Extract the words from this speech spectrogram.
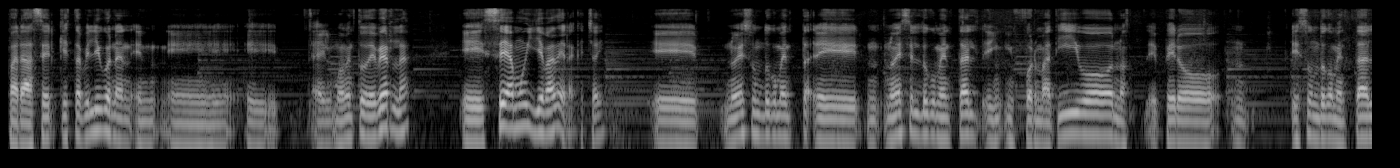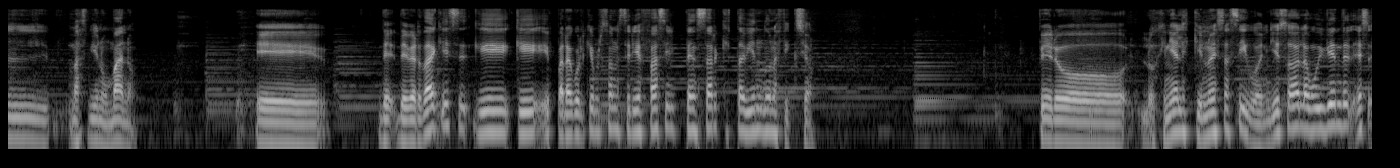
Para hacer que esta película, en, eh, el momento de verla, sea muy llevadera, ¿cachai? no es un documental, no es el documental informativo, pero es un documental más bien humano. Eh, de, verdad que, que, para cualquier persona sería fácil pensar que está viendo una ficción. Pero lo genial es que no es así, bueno. Y eso habla muy bien, eso,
